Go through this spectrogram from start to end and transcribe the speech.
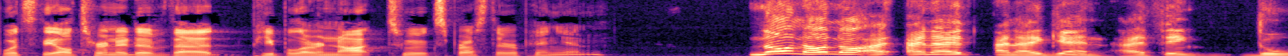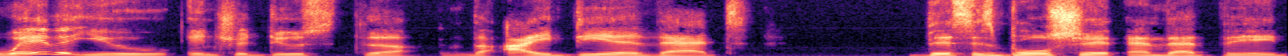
what's the alternative that people are not to express their opinion? No, no, no. I, and I and again, I think the way that you introduce the the idea that this is bullshit and that the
